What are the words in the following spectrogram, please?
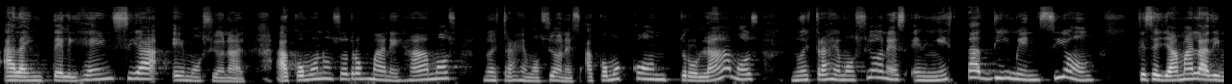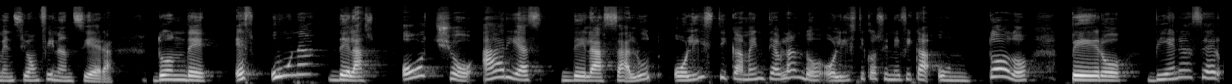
a la inteligencia emocional, a cómo nosotros manejamos nuestras emociones, a cómo controlamos nuestras emociones en esta dimensión que se llama la dimensión financiera, donde es una de las ocho áreas de la salud holísticamente hablando. Holístico significa un todo, pero viene a ser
